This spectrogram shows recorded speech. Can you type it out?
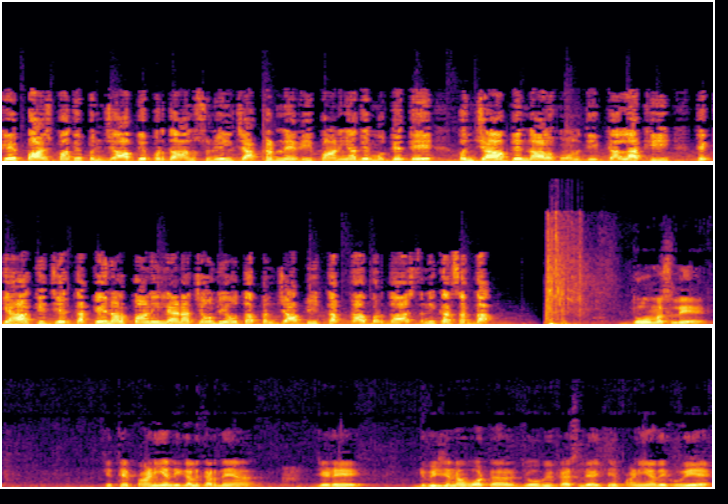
ਕਿ ਭਾਜਪਾ ਦੇ ਪੰਜਾਬ ਦੇ ਪ੍ਰਧਾਨ ਸੁਨੀਲ ਜਾਖੜ ਨੇ ਵੀ ਪਾਣੀਆਂ ਦੇ ਮੁੱਦੇ ਤੇ ਪੰਜਾਬ ਦੇ ਨਾਲ ਹੋਣ ਦੀ ਗੱਲ ਆਖੀ ਤੇ ਕਿਹਾ ਕਿ ਜੇ ਧੱਕੇ ਨਾਲ ਪਾਣੀ ਲੈਣਾ ਚਾਹੁੰਦੇ ਹੋ ਤਾਂ ਪੰਜਾਬੀ ਧੱਕਾ ਬਰਦਾਸ਼ਤ ਨਹੀਂ ਕਰ ਸਕਦਾ। ਦੋ ਮਸਲੇ ਹੈ। ਜਿੱਥੇ ਪਾਣੀਆਂ ਦੀ ਗੱਲ ਕਰਦੇ ਆ ਜਿਹੜੇ ਡਿਵੀਜ਼ਨ ਆਫ ਵਾਟਰ ਜੋ ਵੀ ਫੈਸਲੇ ਇੱਥੇ ਪਾਣੀਆਂ ਦੇ ਹੋਏ ਹੈ,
